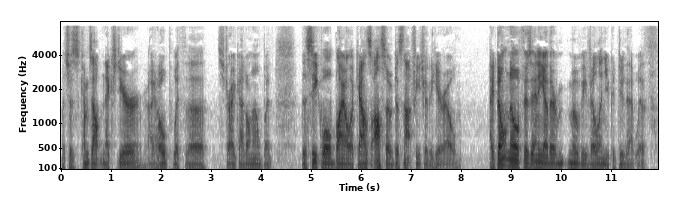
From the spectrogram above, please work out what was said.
which is comes out next year, I hope, with the strike. I don't know, but the sequel, by all accounts, also does not feature the hero. I don't know if there's any other movie villain you could do that with.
